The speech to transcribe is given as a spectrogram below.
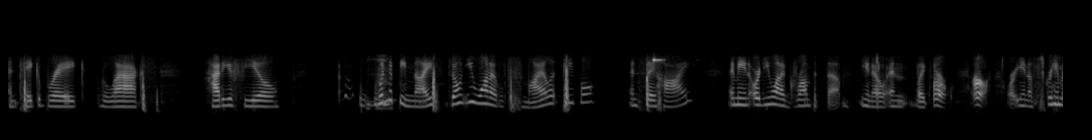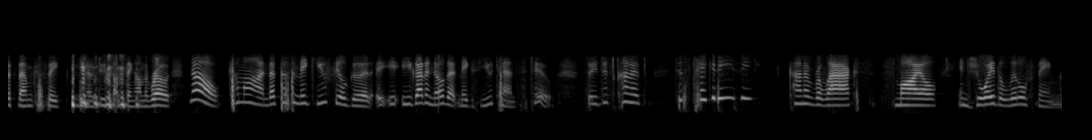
and take a break relax how do you feel? Mm-hmm. wouldn't it be nice? Don't you want to smile at people and say hi? I mean or do you want to grump at them you know and like oh oh or you know scream at them because they you know do something on the road. No come on that doesn't make you feel good. You, you got to know that makes you tense too. So you just kind of just take it easy kind of relax smile enjoy the little things.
